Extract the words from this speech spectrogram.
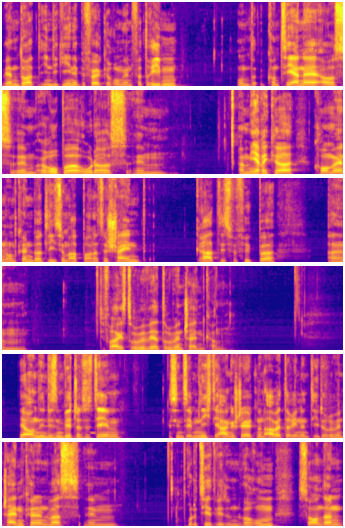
werden dort indigene Bevölkerungen vertrieben und Konzerne aus ähm, Europa oder aus ähm, Amerika kommen und können dort Lithium abbauen. Also es scheint gratis verfügbar. Ähm, die Frage ist darüber, wer darüber entscheiden kann. Ja, und in diesem Wirtschaftssystem sind es eben nicht die Angestellten und Arbeiterinnen, die darüber entscheiden können, was ähm, produziert wird und warum, sondern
